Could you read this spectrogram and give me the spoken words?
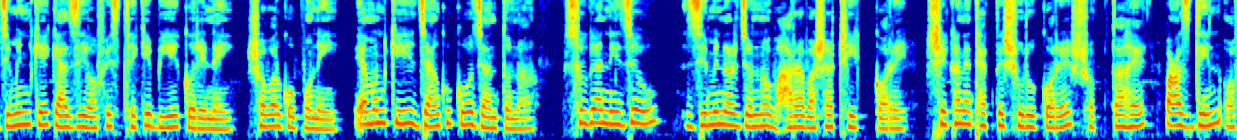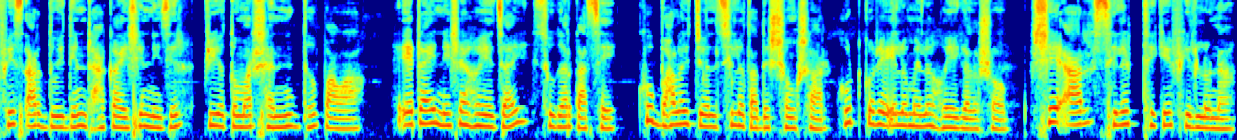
জিমিনকে কাজী অফিস থেকে বিয়ে করে নেয়, সবার গোপনেই। এমনকি জাঙ্কুকও জানতো না। সুগা নিজেও জিমিনের জন্য ভাড়া বাসা ঠিক করে। সেখানে থাকতে শুরু করে সপ্তাহে পাঁচ দিন অফিস আর দুই দিন ঢাকা এসে নিজের প্রিয়তমার সান্নিধ্য পাওয়া। এটাই নেশা হয়ে যায় সুগার কাছে। খুব ভালোই চলছিল তাদের সংসার। হুট করে এলোমেলো হয়ে গেল সব। সে আর সিলেট থেকে ফিরল না।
